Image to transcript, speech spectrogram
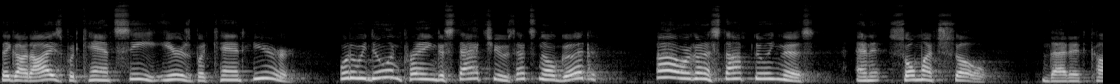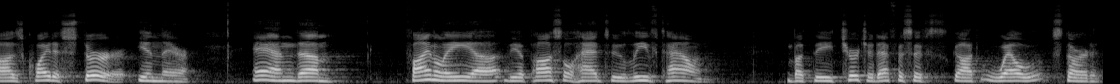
They got eyes but can't see, ears but can't hear. What are we doing praying to statues? That's no good. Oh, we're going to stop doing this. And it, so much so that it caused quite a stir in there. And um, finally, uh, the apostle had to leave town, but the church at Ephesus got well started.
